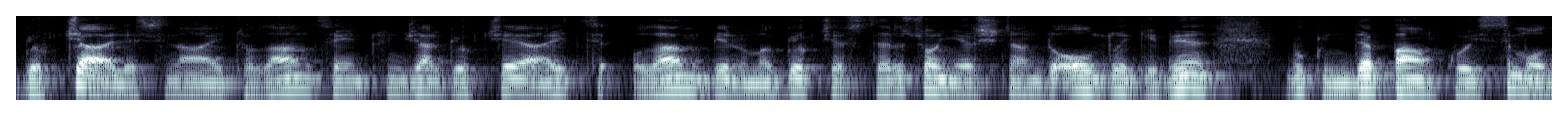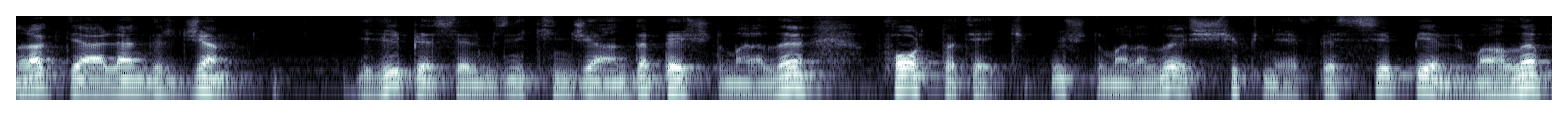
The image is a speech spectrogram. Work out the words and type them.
Gökçe ailesine ait olan, Sayın Tuncer Gökçe'ye ait olan bir numara Gökçe Star'ı son yarışlarında olduğu gibi bugün de banko isim olarak değerlendireceğim. Yedili preslerimizin ikinci ayağında 5 numaralı Fortatek, 3 numaralı Şif Nefesi, 1 numaralı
